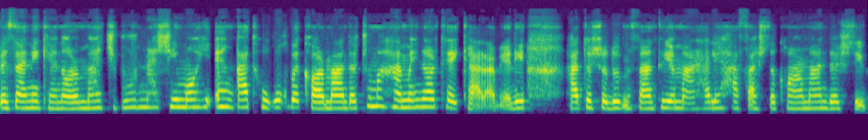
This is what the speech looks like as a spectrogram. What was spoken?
بزنی کنار مجبور نشی ماهی انقدر حقوق به کارمنده چون من همه اینا رو طی کردم. یعنی حتی شده مثلا توی مرحله 7 کارمند داشتیم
